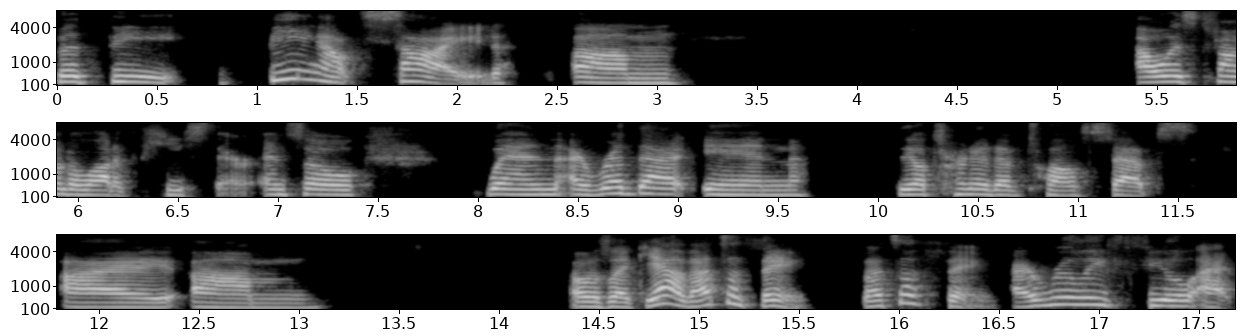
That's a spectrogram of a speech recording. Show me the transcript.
but the being outside, um, I always found a lot of peace there. And so when I read that in the alternative 12 steps, I um, I was like, yeah, that's a thing. That's a thing. I really feel at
